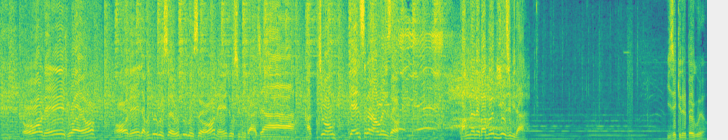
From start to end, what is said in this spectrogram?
어네 좋아요 어 네 자 흔들고 있어요 흔들고 있어. 네 좋습니다. 자 각종 댄스가 나오면서 광란의 밤은 이어집니다. 이 새끼들 빼고요.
